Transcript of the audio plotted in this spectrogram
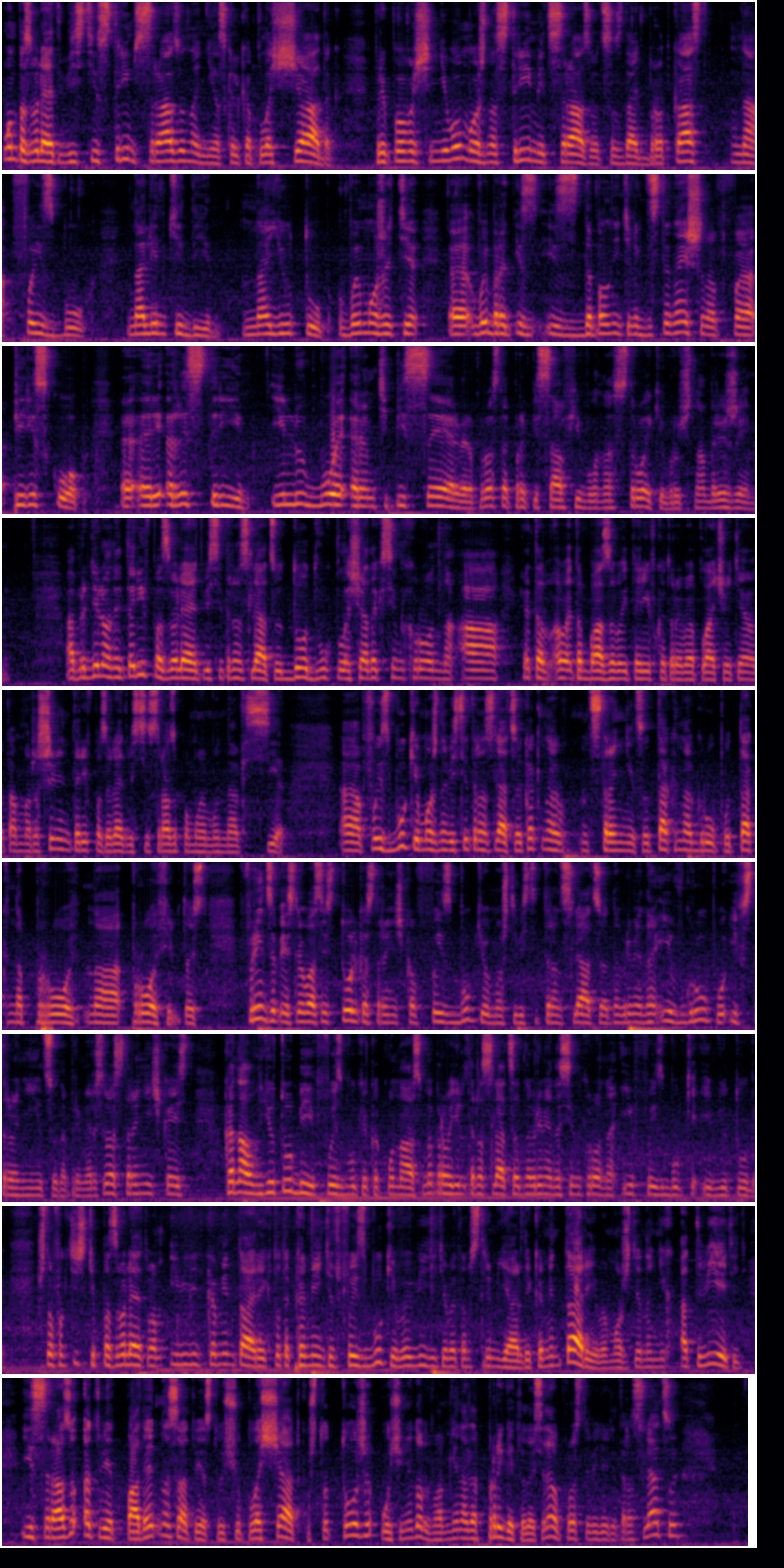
Он позволяет ввести стрим сразу на несколько площадок. При помощи него можно стримить сразу, вот создать бродкаст на Facebook, на LinkedIn, на YouTube. Вы можете э, выбрать из, из дополнительных дестинейшенов э, Перископ, э, Restream и любой RMTP сервер, просто прописав его настройки в ручном режиме. Определенный тариф позволяет вести трансляцию до двух площадок синхронно, а это, это базовый тариф, который вы оплачиваете. А там расширенный тариф позволяет вести сразу, по-моему, на все. А, в Фейсбуке можно вести трансляцию как на страницу, так на группу, так на, про, на профиль. То есть в принципе, если у вас есть только страничка в Фейсбуке, вы можете вести трансляцию одновременно и в группу, и в страницу, например. Если у вас страничка есть, канал в Ютубе и в Фейсбуке, как у нас, мы проводили трансляцию одновременно синхронно и в Фейсбуке, и в Ютубе, что фактически позволяет вам и видеть комментарии. Кто-то комментит в Фейсбуке, вы видите в этом стримярде комментарии, вы можете на них ответить. И сразу ответ падает на соответствующую площадку, что тоже очень удобно. Вам не надо прыгать туда-сюда, вы просто ведете трансляцию,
